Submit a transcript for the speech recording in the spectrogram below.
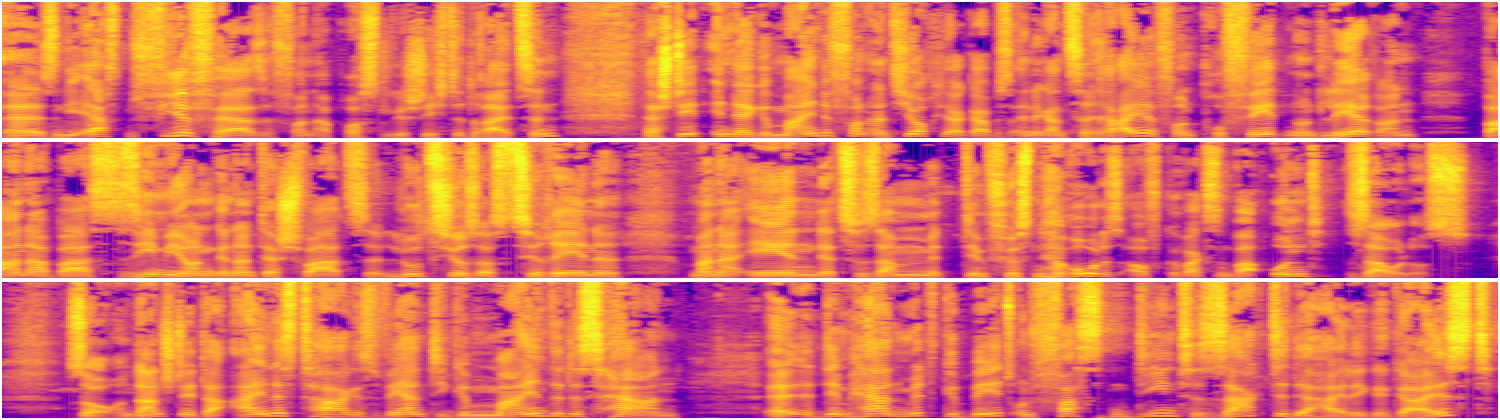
Äh, das sind die ersten vier Verse von Apostelgeschichte 13. Da steht, in der Gemeinde von Antiochia gab es eine ganze Reihe von Propheten und Lehrern. Barnabas, Simeon genannt der Schwarze, Lucius aus Cyrene, Manaen, der zusammen mit dem Fürsten Herodes aufgewachsen war und Saulus. So, und dann steht da, eines Tages, während die Gemeinde des Herrn, äh, dem Herrn mit Gebet und Fasten diente, sagte der Heilige Geist,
